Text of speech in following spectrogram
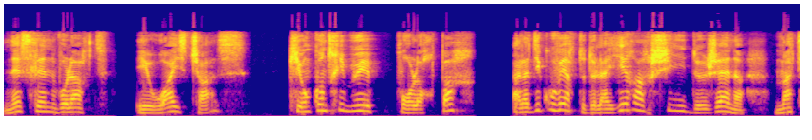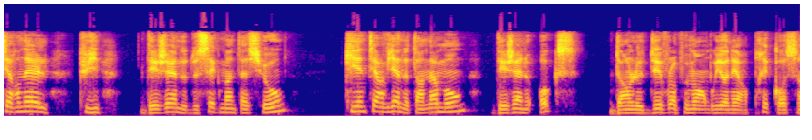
Neslen Vollart et Wise qui ont contribué pour leur part à la découverte de la hiérarchie de gènes maternels puis des gènes de segmentation qui interviennent en amont des gènes OX dans le développement embryonnaire précoce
